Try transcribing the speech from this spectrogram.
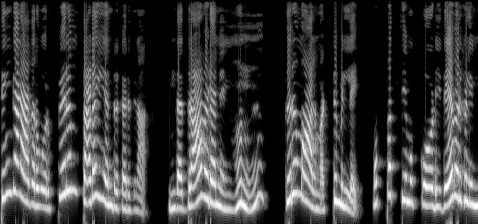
திங்கநாதர் ஒரு பெரும் தடை என்று கருதினார். இந்த திராவிடனின் முன் திருமால் மட்டுமில்லை. முப்பத்தி முக்கோடி தேவர்களின்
